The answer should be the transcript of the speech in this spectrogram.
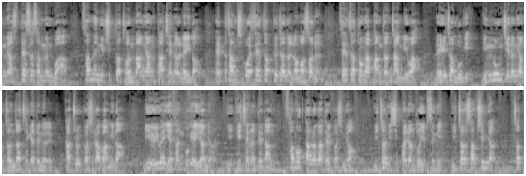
측면 스텔스 성능과 360도 전방향 다채널 레이더, F-35의 센서 fusion을 넘어서는 센서 통합 항전 장비와 레이저 무기, 인공지능형 전자체계 등을 갖출 것이라고 합니다. 미 의회 예산국에 의하면 이 기체는 대당 3억 달러가 될 것이며 2028년 도입 승인, 2030년 첫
